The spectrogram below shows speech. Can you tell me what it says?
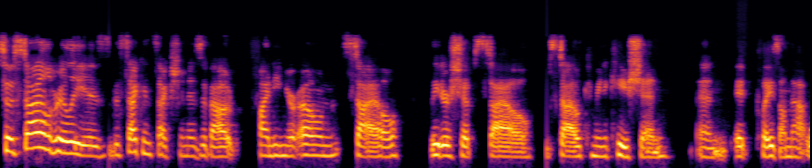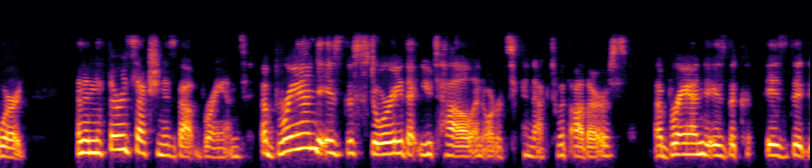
So style really is the second section is about finding your own style leadership style style communication and it plays on that word. And then the third section is about brand. A brand is the story that you tell in order to connect with others a brand is the is the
